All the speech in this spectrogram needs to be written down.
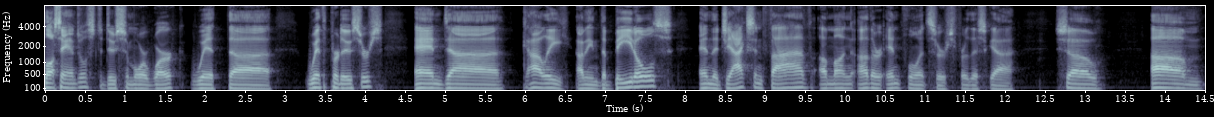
Los Angeles to do some more work with uh, with producers. And uh, golly, I mean, the Beatles and the Jackson Five, among other influencers for this guy. So, um,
